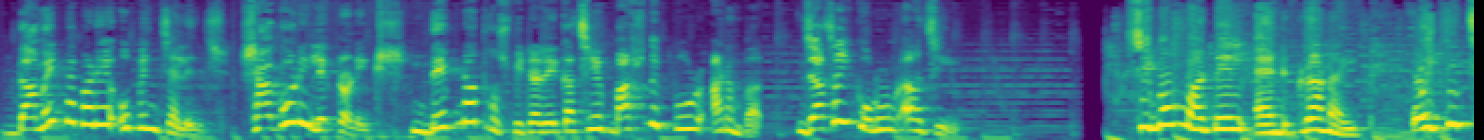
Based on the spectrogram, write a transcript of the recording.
দামের ব্যাপারে open challenge, Sagar electronics, Debnath হসপিটালের কাছে বাসুদেবপুর, আরামবাগ। যাচাই করুন আজই। শিবম মার্বেল অ্যান্ড গ্রানাইট, ঐতিহ্য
